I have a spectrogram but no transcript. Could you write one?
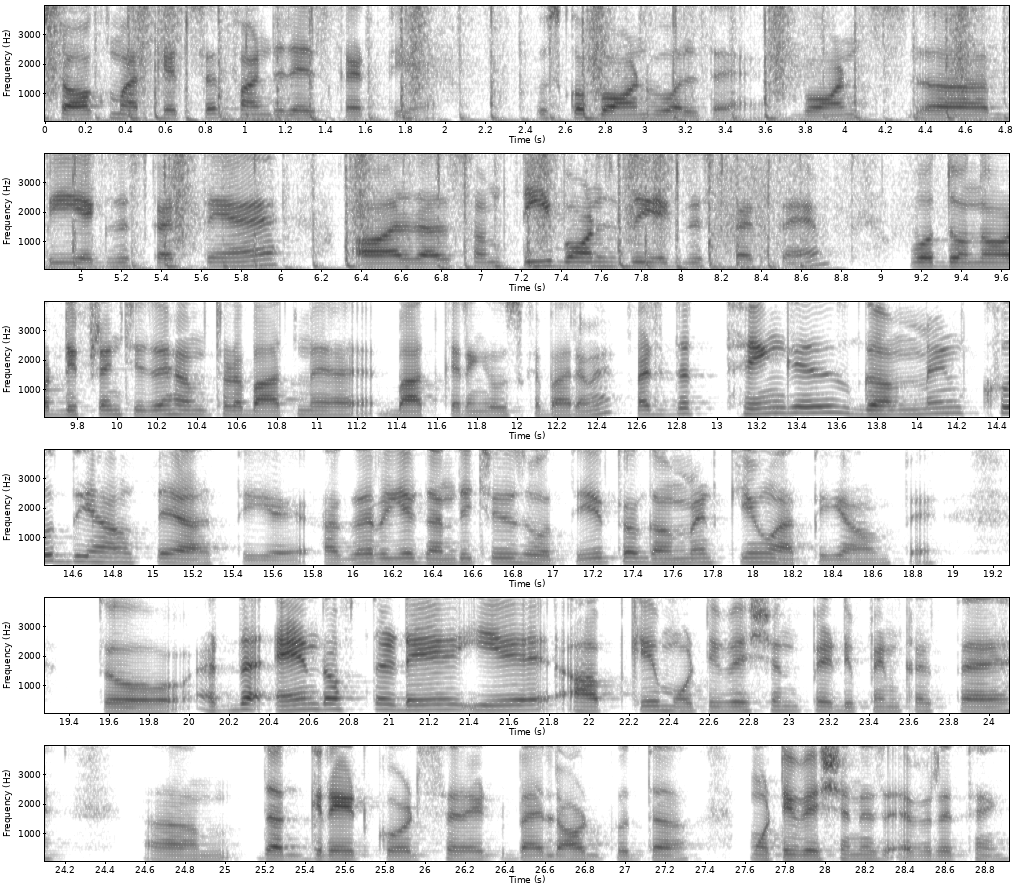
स्टॉक मार्केट से फंड रेज करती है। उसको बॉन्ड बोलते हैं। बॉन्ड्स भी एग्जिस्ट करते हैं और सम टी बॉन्ड्स भी एग्जिस्ट करते हैं। वो दोनों डिफरेंट चीज़ें हम थोड़ा बाद में बात करेंगे उसके बारे में। But the thing is government खुद यहाँ पे आती है। अगर ये गंदी चीज़ होती है तो गवर्नमेंट क्यों आती है यहाँ पे? तो at the end of the day ये आपके मोटिवेशन पे डिपेंड करता है। The great code set by Lord Buddha motivation is everything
